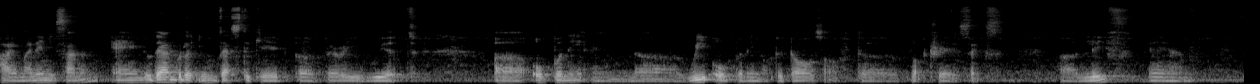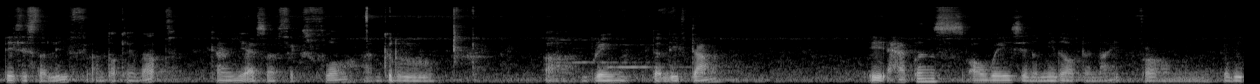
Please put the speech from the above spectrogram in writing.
Hi, my name is Simon, and today I'm going to investigate a very weird uh, opening and uh, reopening of the doors of the Block 386 uh, lift. And this is the lift I'm talking about. Currently, as a sixth floor, I'm going to uh, bring the lift down. It happens always in the middle of the night from maybe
